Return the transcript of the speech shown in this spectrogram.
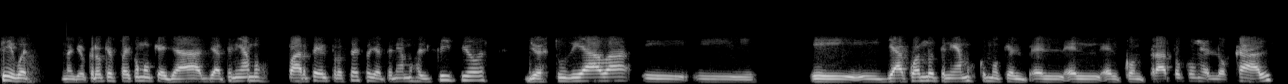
Sí, bueno, yo creo que fue como que ya, ya teníamos parte del proceso, ya teníamos el sitio, yo estudiaba y, y, y ya cuando teníamos como que el, el, el, el contrato con el local,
